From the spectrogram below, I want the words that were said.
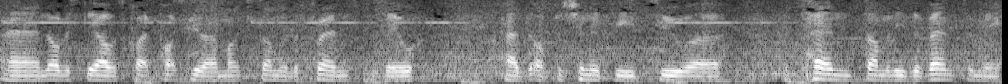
And obviously I was quite popular amongst some of the friends because they all had the opportunity to uh, attend some of these events with me.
